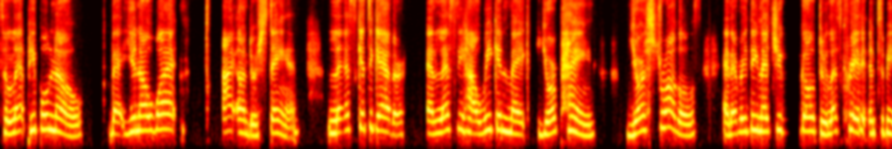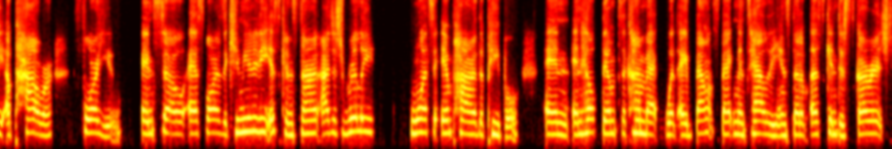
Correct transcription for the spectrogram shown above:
to let people know that, you know what? I understand. Let's get together and let's see how we can make your pain, your struggles, and everything that you go through, let's create it to be a power for you. And so, as far as the community is concerned, I just really want to empower the people and and help them to come back with a bounce back mentality instead of us getting discouraged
